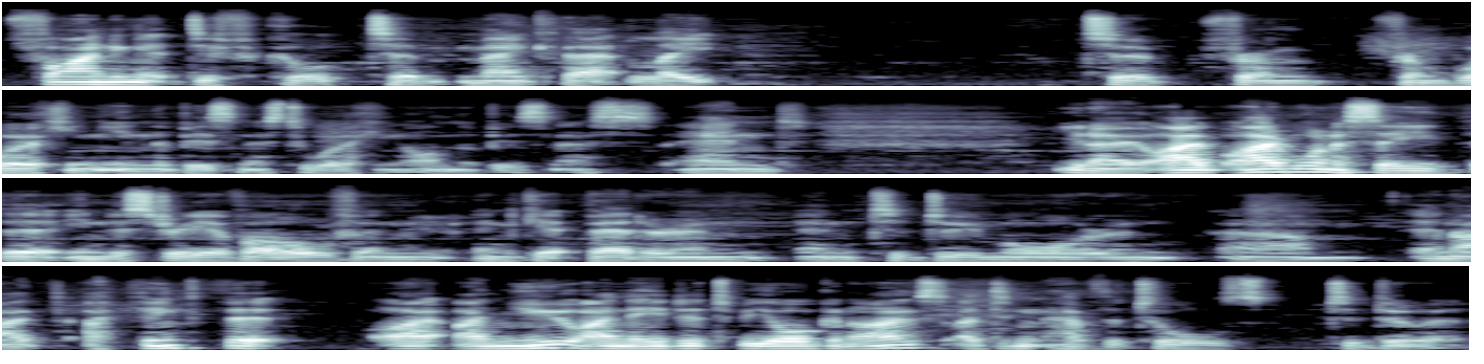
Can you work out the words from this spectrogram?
finding it difficult to make that leap to from from working in the business to working on the business. And you know, I, I want to see the industry evolve and, and get better and, and to do more. And um, and I, I think that I, I knew I needed to be organized. I didn't have the tools to do it.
